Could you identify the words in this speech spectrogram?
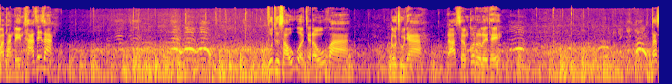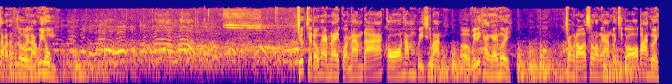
Bàn thắng đến khá dễ dàng. Phút thứ 6 của trận đấu và đội chủ nhà đã sớm có được lợi thế. Tác giả bàn thắng vừa rồi là Huy Hùng. Trước trận đấu ngày hôm nay, Quảng Nam đã có 5 vị trí bàn ở V-League 2020. Trong đó, Sông Long An mới chỉ có 3 người.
